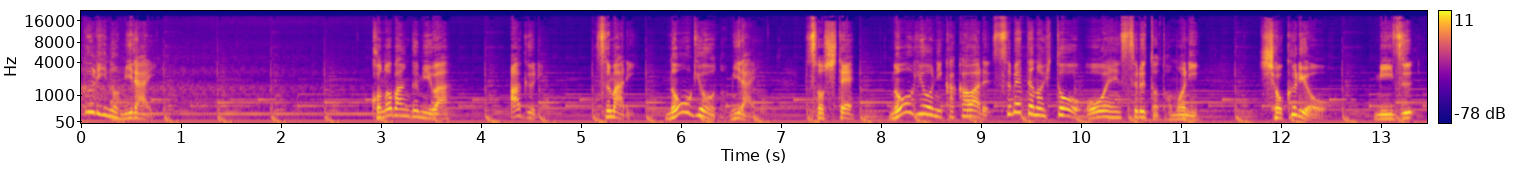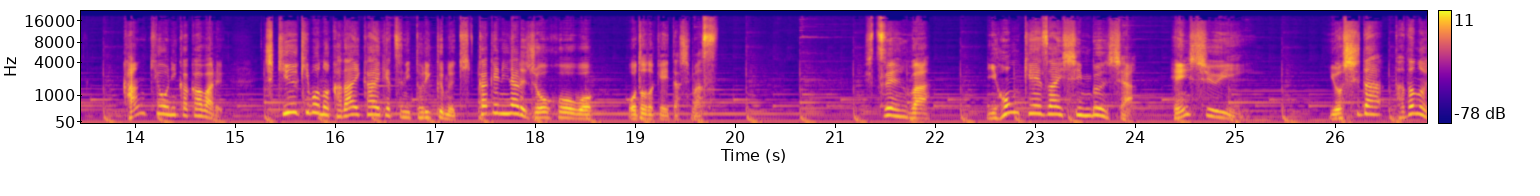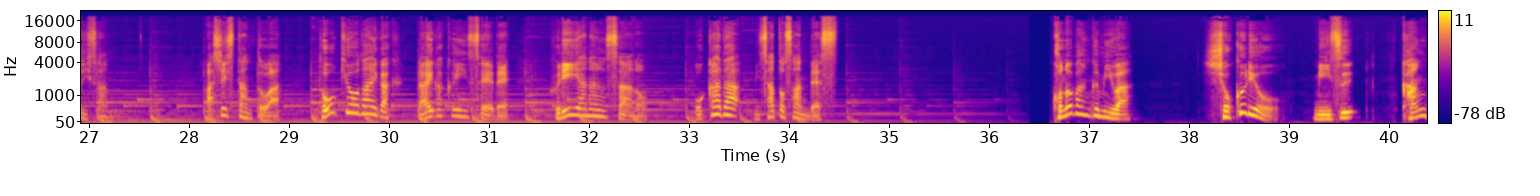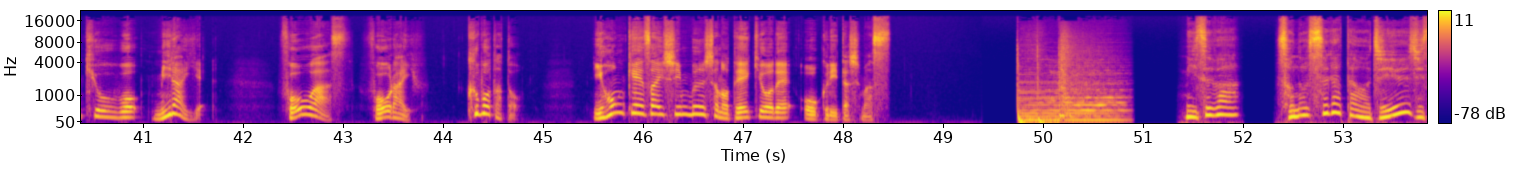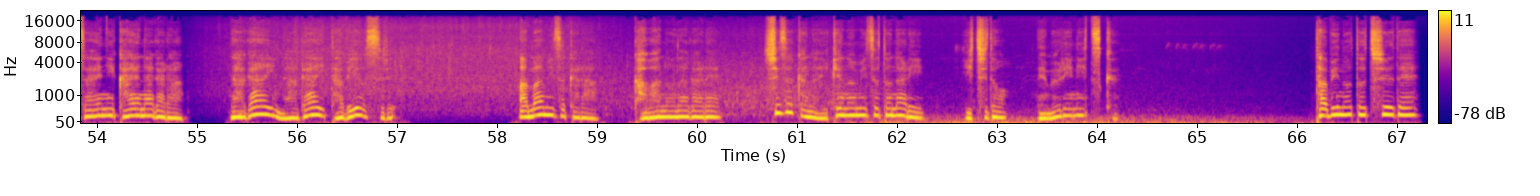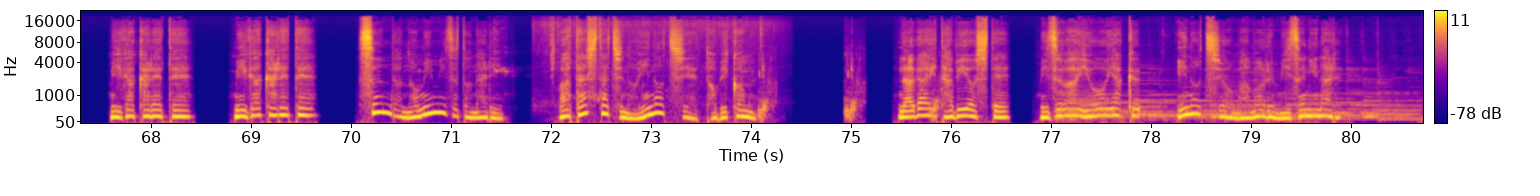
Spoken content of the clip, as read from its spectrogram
アグリの未来。この番組はアグリつまり農業の未来そして農業に関わる全ての人を応援するとともに食料水環境に関わる地球規模の課題解決に取り組むきっかけになる情報をお届けいたします。出演は日本経済新聞社編集委員吉田忠則さん。アシスタントは東京大学大学院生でフリーアナウンサーの岡田美里さんです。この番組は食料水環境を未来へ For Earth for Life 久保田と日本経済新聞社の提供でお送りいたします。水はその姿を自由自在に変えながら長い長い旅をする。雨水から川の流れ静かな池の水となり一度眠りにつく。旅の途中で磨かれて磨かれて澄んだ飲み水となり私たちの命へ飛び込む。長い旅をして水はようやく命を守る水になる。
